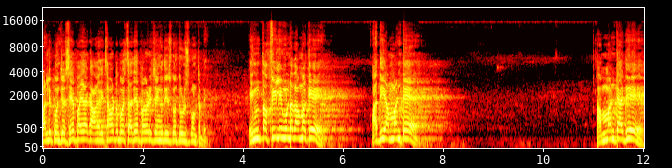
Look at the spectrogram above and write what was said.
మళ్ళీ కొంచెం సేపు అయ్యాక ఆమెకి చెమట పోస్తే అదే పవిట చెంగు తీసుకొని తుడుచుకుంటుంది. ఇంత ఫీలింగ్ ఉండదు అమ్మకి. అది అమ్మంటే. అమ్మంటే అది.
